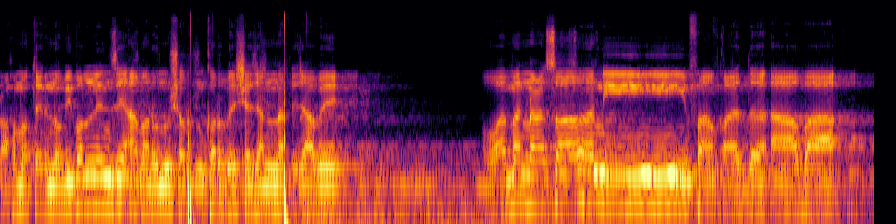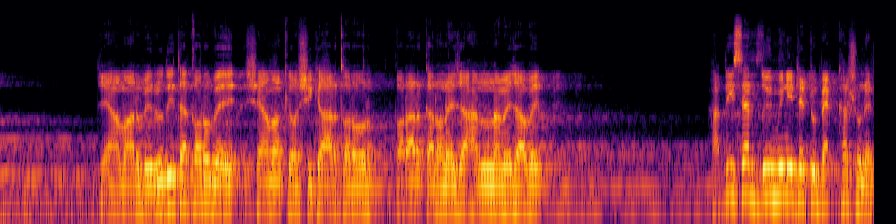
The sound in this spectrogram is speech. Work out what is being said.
রহমতের নবী বললেন যে আমার অনুসরণ করবে সে জান্নাতে যাবে ওয়ামান আসানি ফাকাদ আবা যে আমার বিরোধিতা করবে সে আমাকে অস্বীকার করর করার কারণে জাহান নামে যাবে হাদিসের দুই মিনিট একটু ব্যাখ্যা শুনেন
